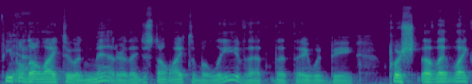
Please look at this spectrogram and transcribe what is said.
people don't like to admit, or they just don't like to believe that that they would be pushed like.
